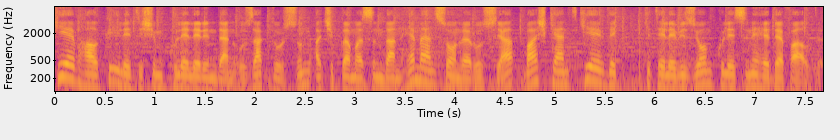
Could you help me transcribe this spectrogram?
Kiev halkı iletişim kulelerinden uzak dursun açıklamasından hemen sonra Rusya, başkent Kiev'deki televizyon kulesini hedef aldı.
